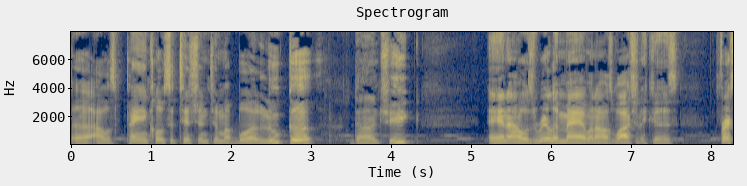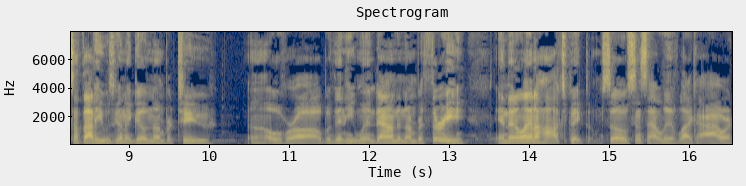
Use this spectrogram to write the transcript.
Uh, I was paying close attention to my boy Luka Doncic, and I was really mad when I was watching it because first I thought he was gonna go number two uh, overall, but then he went down to number three, and then Atlanta Hawks picked him. So since I live like an hour,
